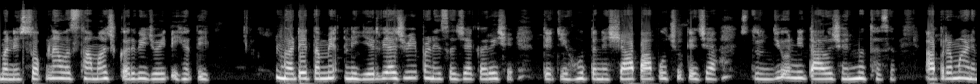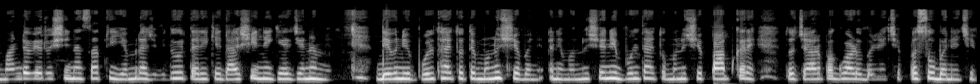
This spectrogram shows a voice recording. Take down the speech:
મને સ્વપ્નાવસ્થામાં જ કરવી જોઈતી હતી. માટે તમે અને ગેરવ્યાજબી પણ એ સજા કરે છે, તેથી હું તને શાપ આપું છું કે જ્યાં સ્તુતિઓની તારો જન્મ થશે. આ પ્રમાણે માંડવ્ય ઋષિના સાથે યમરાજ વિદુર તરીકે દાસીને ઘેર જન્મ્યો. દેવની ભૂલ થાય તો તે મનુષ્ય બને અને મનુષ્યની ભૂલ થાય તો મનુષ્ય પાપ કરે તો ચાર પગવાળો બને છે, પશુ બને છે.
